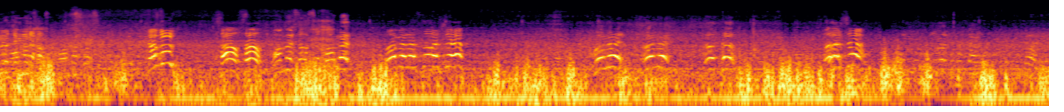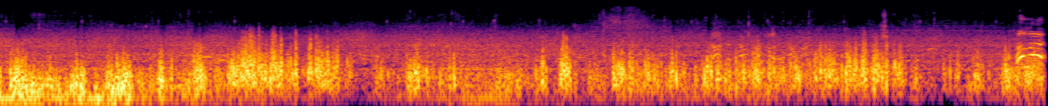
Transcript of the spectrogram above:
Ötekine de kalsın. Yağmur! Sağ ol sağ ol. Muhammed salsın Muhammed. Muhammed aslan aşağı! Muhammed. Muhammed. Sal sal. Lan aşağı! Sal lan.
